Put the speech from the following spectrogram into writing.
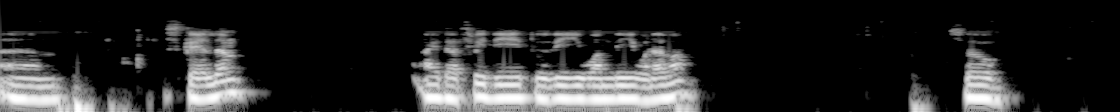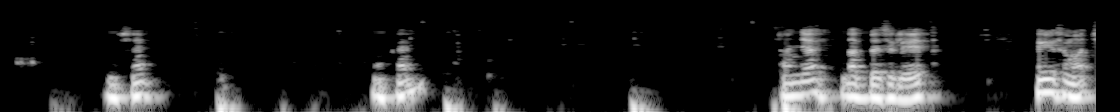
um, scale them. Either 3D, 2D, 1D, whatever. So you see? Okay and yeah that's basically it thank you so much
